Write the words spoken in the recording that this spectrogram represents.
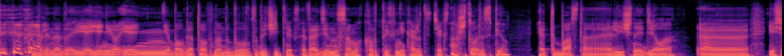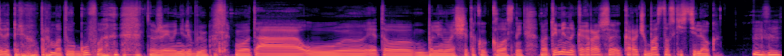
Блин, надо, я, я, не, я не был готов, надо было подучить текст. Это один из самых крутых, мне кажется, текстов. А что ты спел? Это Баста, личное дело. Э, Я всегда проматываю Гуфа, потому что я его не люблю. Вот, а у этого, блин, вообще такой классный. Вот именно как раз, короче, бастовский стилек. Мгм.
